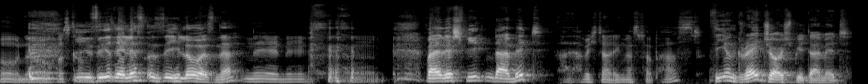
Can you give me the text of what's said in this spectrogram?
Oh no, was Die Serie lässt uns nicht los, ne? Nee, nee. Weil wer spielt denn da mit? Habe ich da irgendwas verpasst? Theon Greyjoy spielt da mit.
